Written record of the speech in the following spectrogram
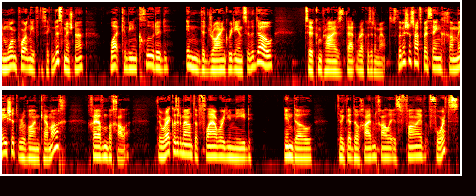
And more importantly, for the sake of this Mishnah, what can be included in the dry ingredients in the dough to comprise that requisite amount. So the Mishnah starts by saying chameshet revaim kamach chayavim b'chala. The requisite amount of flour you need in dough to make that dough chayiv in challah is five fourths.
